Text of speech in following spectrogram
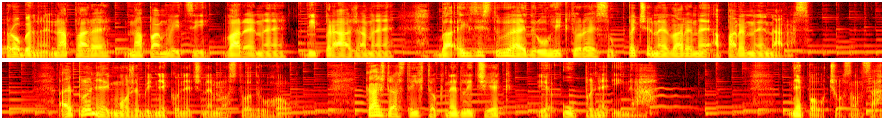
Robené na pare, na panvici, varené, vyprážané, ba existujú aj druhy, ktoré sú pečené, varené a parené naraz. Aj plniek môže byť nekonečné množstvo druhov. Každá z týchto knedličiek je úplne iná. Nepoučil som sa.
